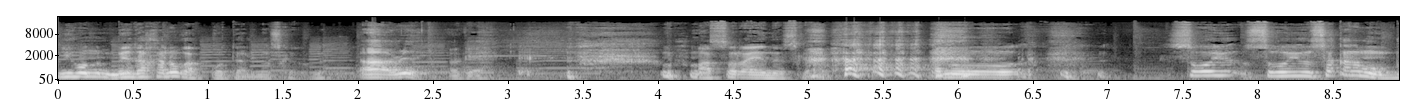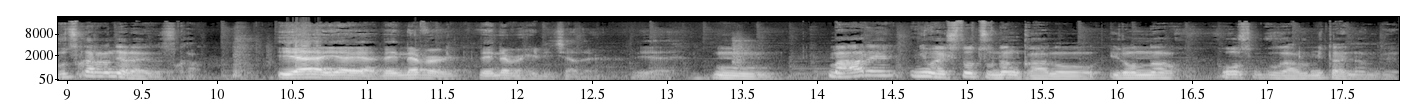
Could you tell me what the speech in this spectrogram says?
日本のメダカの学校ってありますけどね Oh, really? Okay. まあそれはええんですけどあのそういうそういう魚もぶつからんじゃないですか Yeah, yeah, yeah. They never they never hit each other. Yeah. うんまああれには一つなんかあのいろんな法則があるみたいなんで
